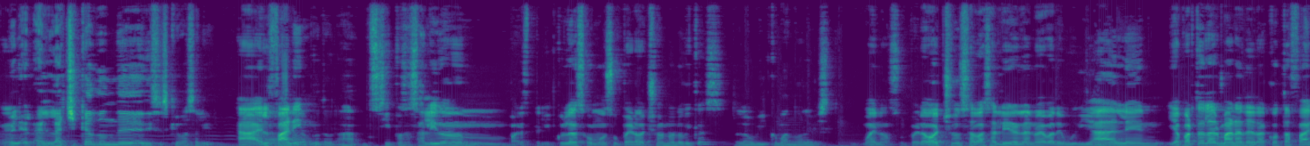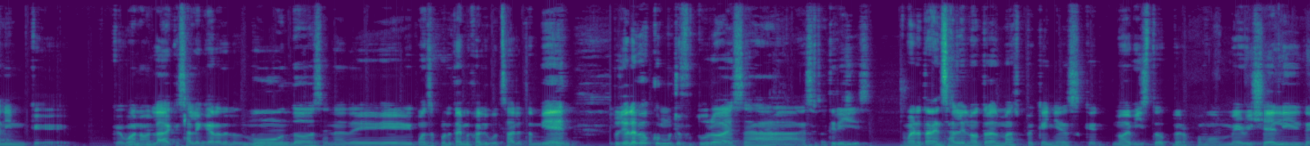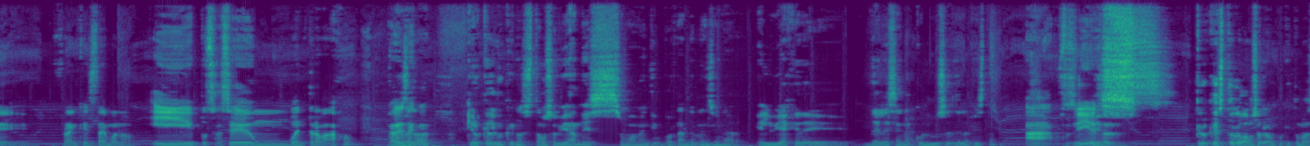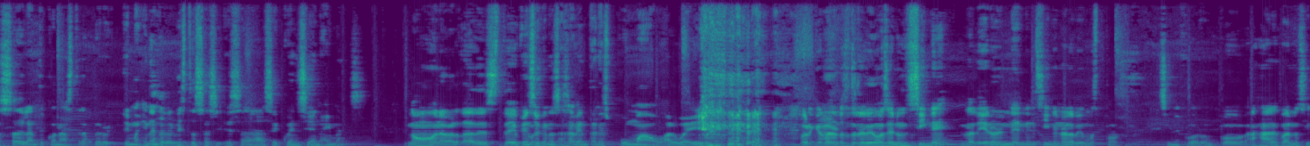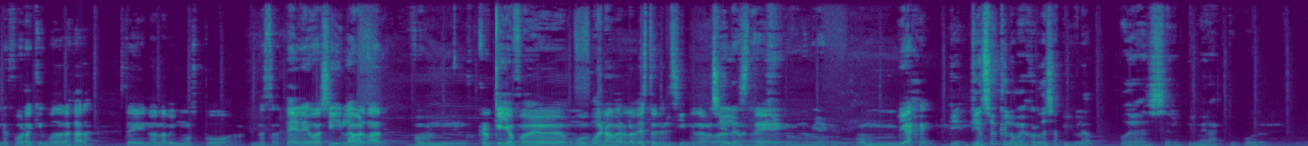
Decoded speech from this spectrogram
¿La chica dónde dices que va a salir? Ah, el La- Fanning. Sí, pues ha salido en varias películas como Super 8, ¿no lo ubicas? La ubico, más no la he visto. Bueno, Super 8, se va a salir en la nueva de Woody Allen. Y aparte la hermana de Dakota Fanning, que, que bueno, la que sale en Guerra de los Mundos, en la de Once Upon a Time in Hollywood sale también. Pues yo le veo con mucho futuro a esa, a esa actriz. Bueno, también salen otras más pequeñas que no he visto, pero como Mary Shelley de Frankenstein, bueno. Y pues hace un buen trabajo. Bueno, destacar- Creo que algo que nos estamos olvidando y es sumamente importante mencionar, el viaje de, de la escena con luces de la fiesta. Ah, pues sí, eso Es- es... Creo que esto lo vamos a hablar un poquito más adelante con Astra, pero ¿te imaginas haber visto esa, esa secuencia en IMAX? No, la verdad, este... Yo pienso que nos hace aventar espuma o algo ahí. Porque bueno, nosotros la vimos en un cine, la dieron en el cine, no la vimos por Cineforo. por, ajá, bueno, Cineforo aquí en Guadalajara. Este, no la vimos por nuestra tele o así. La verdad, fue un- creo que ya fue muy bueno haberla visto en el cine, la verdad. Sí, la verdad, este, fue un viaje. fue un viaje. Pi- Pienso que lo mejor de esa película podría ser el primer acto por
